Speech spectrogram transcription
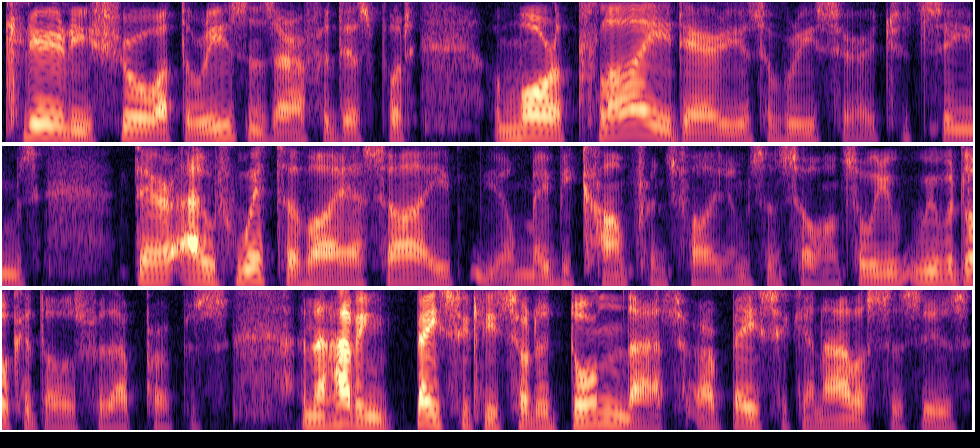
clearly sure what the reasons are for this, but more applied areas of research, it seems they're outwith of ISI, you know, maybe conference volumes and so on. So we, we would look at those for that purpose. And then having basically sort of done that, our basic analysis is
